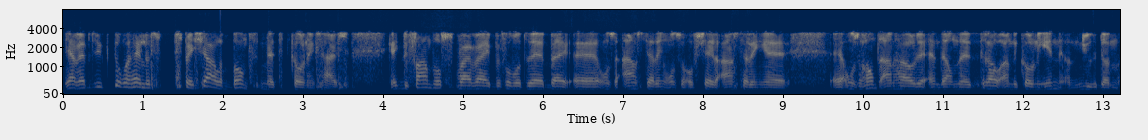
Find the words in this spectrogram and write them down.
Ja, we hebben natuurlijk toch een hele speciale band met het Koningshuis. Kijk, de vaandels waar wij bijvoorbeeld bij onze aanstelling, onze officiële aanstelling uh, onze hand aanhouden en dan uh, trouw aan de koningin, nu dan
